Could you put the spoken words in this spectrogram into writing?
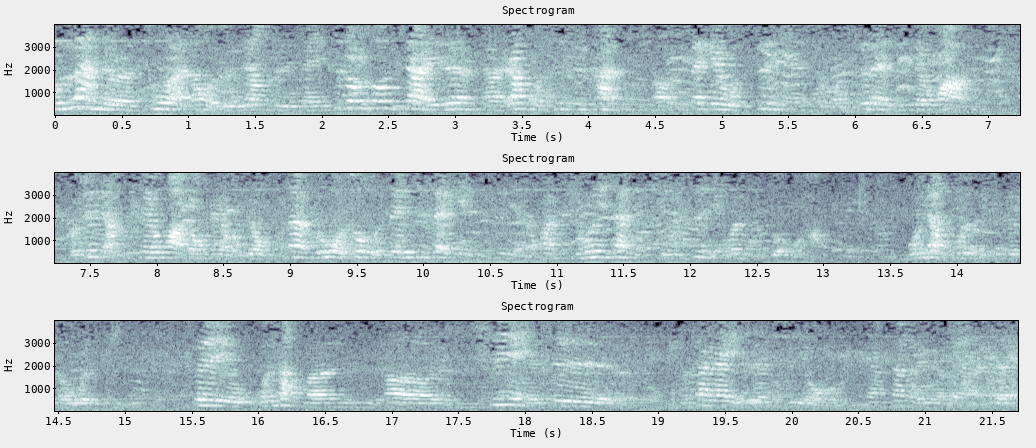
不烂的人出来，那我觉得这样子每次都说下一任呃让我试试看，呃再给我四年什么之类的这些话，我就讲这些话都没有用。那如果说我这一次再给你四年的话，请问一下你前四年为什么做不好？我想问的是这个问题，所以我想我们呃，师宴也是，我们大概也认识有两三个月了，对。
